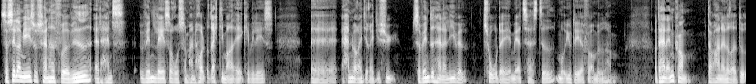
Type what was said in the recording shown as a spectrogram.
Så selvom Jesus han havde fået at vide, at hans ven Lazarus, som han holdt rigtig meget af, kan vi læse, øh, han var rigtig, rigtig syg, så ventede han alligevel to dage med at tage afsted mod Judæa for at møde ham. Og da han ankom, der var han allerede død.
